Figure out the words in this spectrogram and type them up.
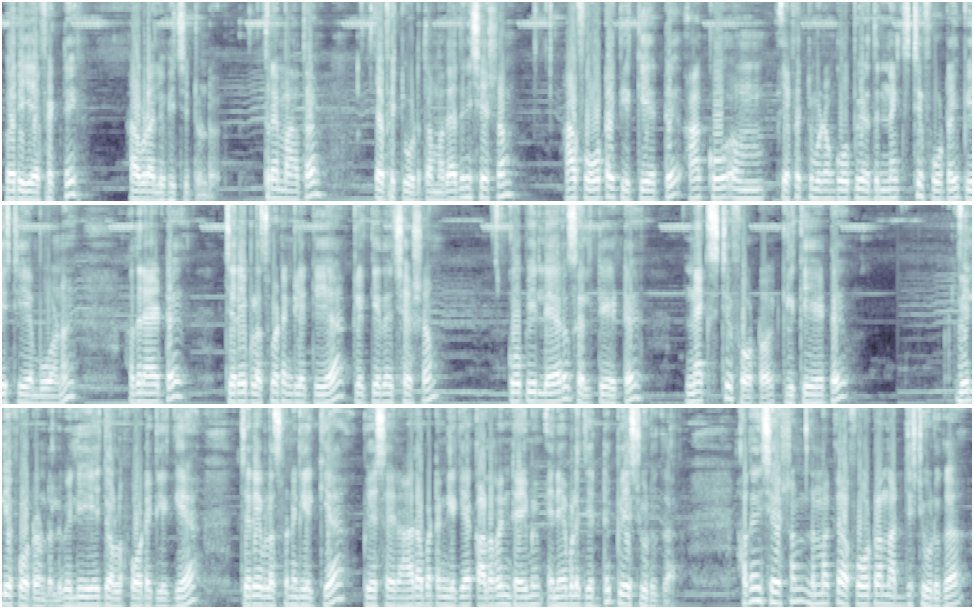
ഒരു എഫക്റ്റ് അവിടെ ലഭിച്ചിട്ടുണ്ട്. ഇത്രയും മാത്രം എഫക്റ്റ് കൊടുത്താൽ മതി. അതിനുശേഷം ആ ഫോട്ടോ ക്ലിക്ക് ചെയ്തിട്ട് ആ കോ എഫക്റ്റ് മുഴുവൻ കോപ്പി എടുത്ത് നെക്സ്റ്റ് ഫോട്ടോയിൽ പേസ്റ്റ് ചെയ്യാൻ പോവാണ്. അതിനായിട്ട് ചെറിയ പ്ലസ് ബട്ടൺ ക്ലിക്ക് ചെയ്യുക. ക്ലിക്ക് ചെയ്ത ശേഷം കോപ്പി ലെയർ സെലക്ട് ചെയ്തിട്ട് നെക്സ്റ്റ് ഫോട്ടോ ക്ലിക്ക് ചെയ്തിട്ട് വലിയ ഫോട്ടോ ഉണ്ടല്ലോ. വലിയ ഏജ് ഉള്ള ഫോട്ടോ ക്ലിക്ക് ചെയ്യുക. ചെറിയ പ്ലസ് ബട്ടൺ ക്ലിക്ക് ചെയ്യുക. പേസ്റ്റ് ചെയ്ത് ആരോ ബട്ടൺ ക്ലിക്ക് ചെയ്യുക. കളറും ടൈമും എനേബിൾ ചെയ്തിട്ട് പേസ്റ്റ് കൊടുക്കുക. അതിനുശേഷം നമുക്ക് ആ ഫോട്ടോ ഒന്ന് അഡ്ജസ്റ്റ് കൊടുക്കുക.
